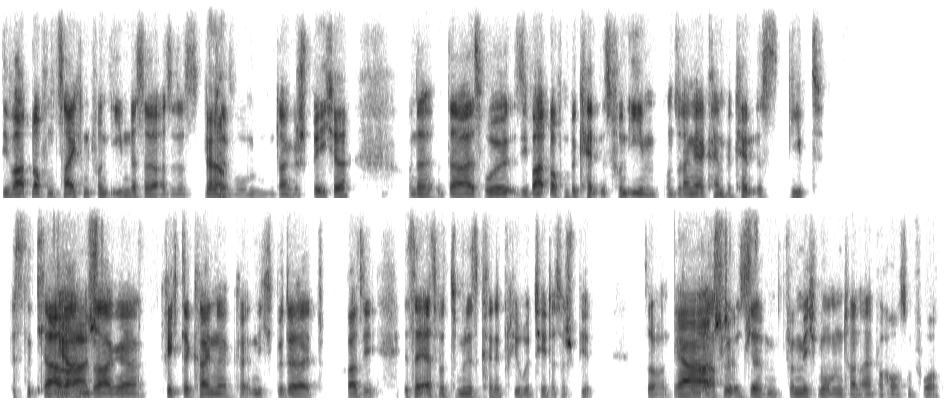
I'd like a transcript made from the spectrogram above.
Sie warten auf ein Zeichen von ihm, dass er, also das genau. gibt ja wohl dann Gespräche und da, da ist wohl, sie warten auf ein Bekenntnis von ihm. Und solange er kein Bekenntnis gibt, ist eine klare ja, Ansage, kriegt er keine, nicht wird er halt quasi, ist er erstmal zumindest keine Priorität, dass er spielt. So, ja, dafür stimmt. ist er für mich momentan einfach außen vor.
